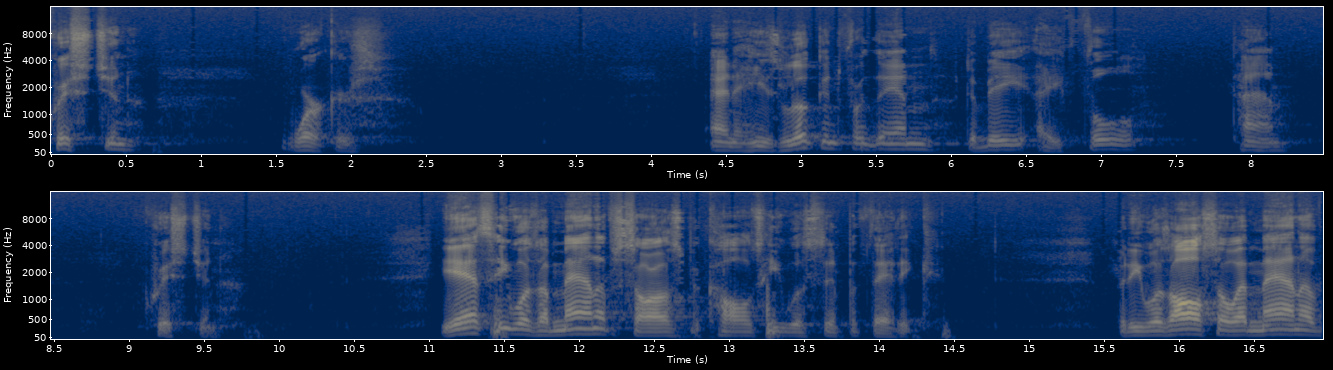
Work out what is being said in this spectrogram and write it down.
Christian workers. And He's looking for them to be a full time Christian. Yes, he was a man of sorrows because he was sympathetic, but he was also a man of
